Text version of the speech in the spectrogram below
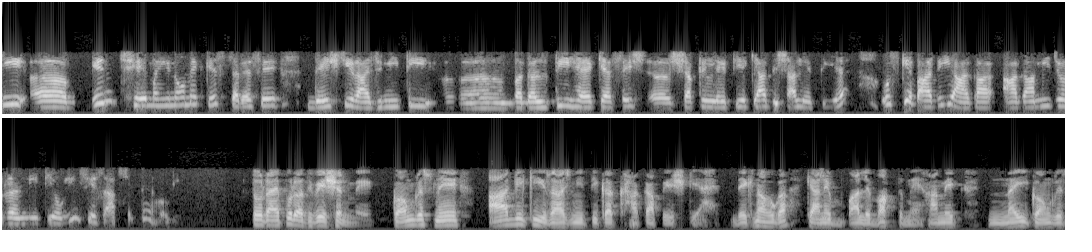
कि इन छह महीनों में किस तरह से देश की राजनीति बदलती है कैसे शक्ल लेती है क्या दिशा लेती है उसके बाद ही आगा, आगामी जो रणनीति होगी उस हिसाब से तय होगी। तो रायपुर अधिवेशन में कांग्रेस ने आगे की राजनीति का खाका पेश किया है। देखना होगा कि आने वाले वक्त में हम एक नई कांग्रेस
